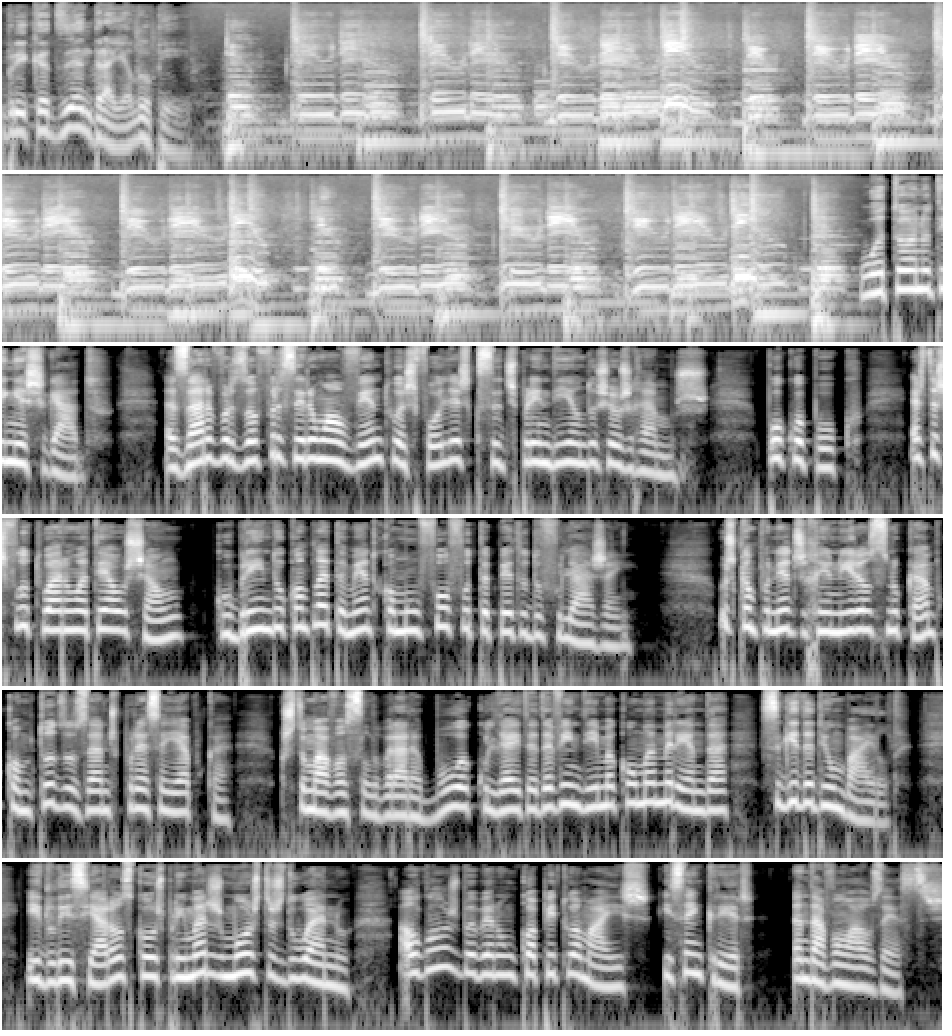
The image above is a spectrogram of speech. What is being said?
rubrica de Andrea Lupi. O outono tinha chegado. As árvores ofereceram ao vento as folhas que se desprendiam dos seus ramos. Pouco a pouco, estas flutuaram até ao chão, cobrindo-o completamente como um fofo tapete de folhagem. Os camponeses reuniram-se no campo, como todos os anos por essa época. Costumavam celebrar a boa colheita da vindima com uma merenda, seguida de um baile. E deliciaram-se com os primeiros mostos do ano. Alguns beberam um copito a mais e, sem querer, andavam aos esses.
